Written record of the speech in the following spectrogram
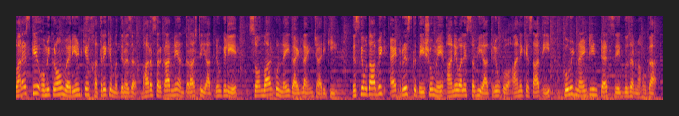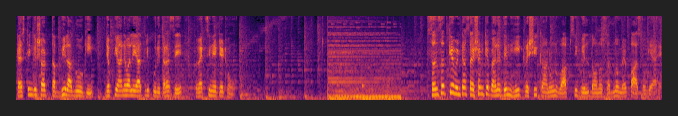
वायरस के ओमिक्रॉन वेरिएंट के खतरे के मद्देनजर भारत सरकार ने अंतर्राष्ट्रीय यात्रियों के लिए सोमवार को नई गाइडलाइन जारी की। इसके मुताबिक एट रिस्क देशों में आने वाले सभी यात्रियों को आने के साथ ही कोविड 19 टेस्ट से गुजरना होगा। टेस्टिंग की शर्त तब भी लागू होगी, जबकि आने वाले यात्री पूरी तरह से वैक्सीनेटेड हों। संसद के विंटर सेशन के पहले दिन ही कृषि कानून वापसी बिल दोनों सदनों में पास हो गया है।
